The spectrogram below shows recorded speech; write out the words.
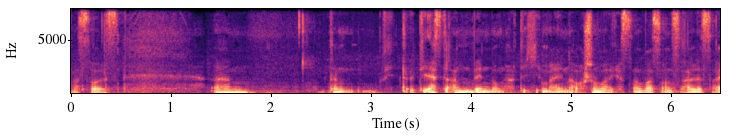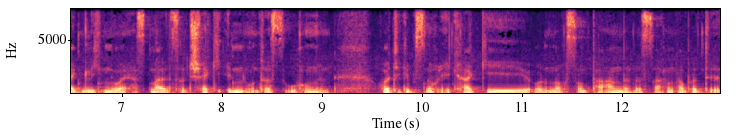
was soll's. Ähm, dann die erste Anwendung hatte ich immerhin auch schon, weil gestern war sonst alles eigentlich nur erstmal so Check-in-Untersuchungen. Heute gibt es noch EKG und noch so ein paar andere Sachen, aber die,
